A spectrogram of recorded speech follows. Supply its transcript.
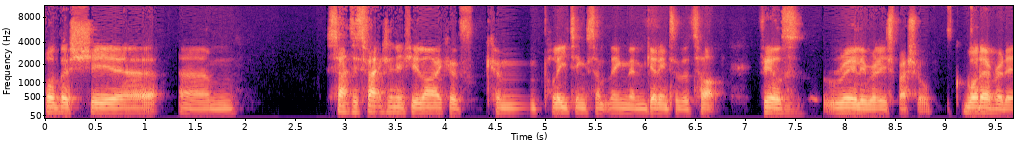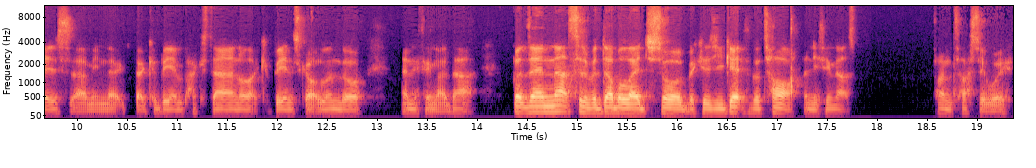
for the sheer um, satisfaction, if you like, of completing something, then getting to the top feels mm. really, really special. Whatever it is, I mean, that, that could be in Pakistan or that could be in Scotland or anything like that. But then that's sort of a double-edged sword because you get to the top and you think that's fantastic work.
